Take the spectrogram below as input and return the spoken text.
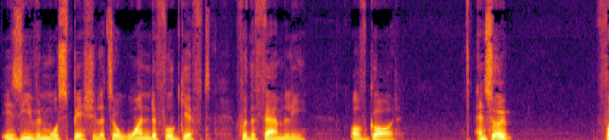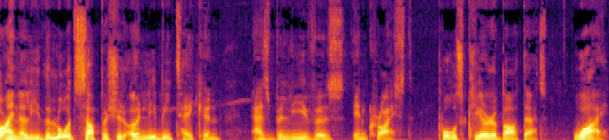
is even more special. It's a wonderful gift for the family of God. And so, finally, the Lord's Supper should only be taken as believers in Christ. Paul's clear about that. Why?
